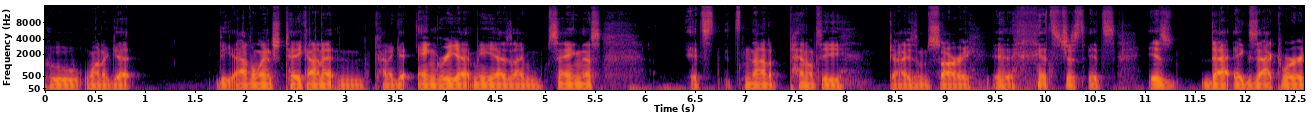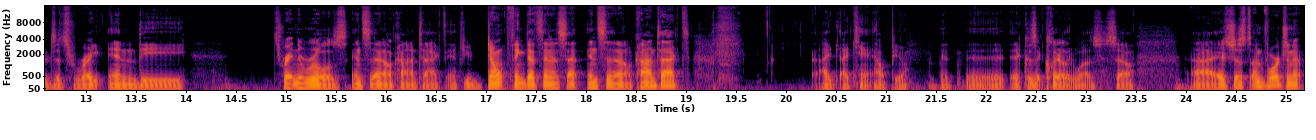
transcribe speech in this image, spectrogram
who want to get the Avalanche take on it and kind of get angry at me as I'm saying this. It's it's not a penalty, guys. I'm sorry. It, it's just it's is that exact words. It's right in the it's right in the rules. Incidental contact. If you don't think that's innocent, incidental contact, I, I can't help you because it, it, it, clearly was. So uh, it's just unfortunate.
